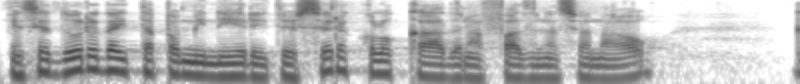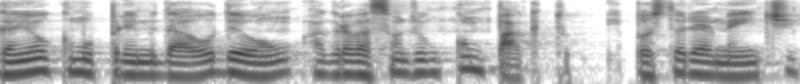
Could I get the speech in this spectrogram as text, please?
Vencedora da etapa mineira e terceira colocada na fase nacional, ganhou como prêmio da Odeon a gravação de um compacto e, posteriormente,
